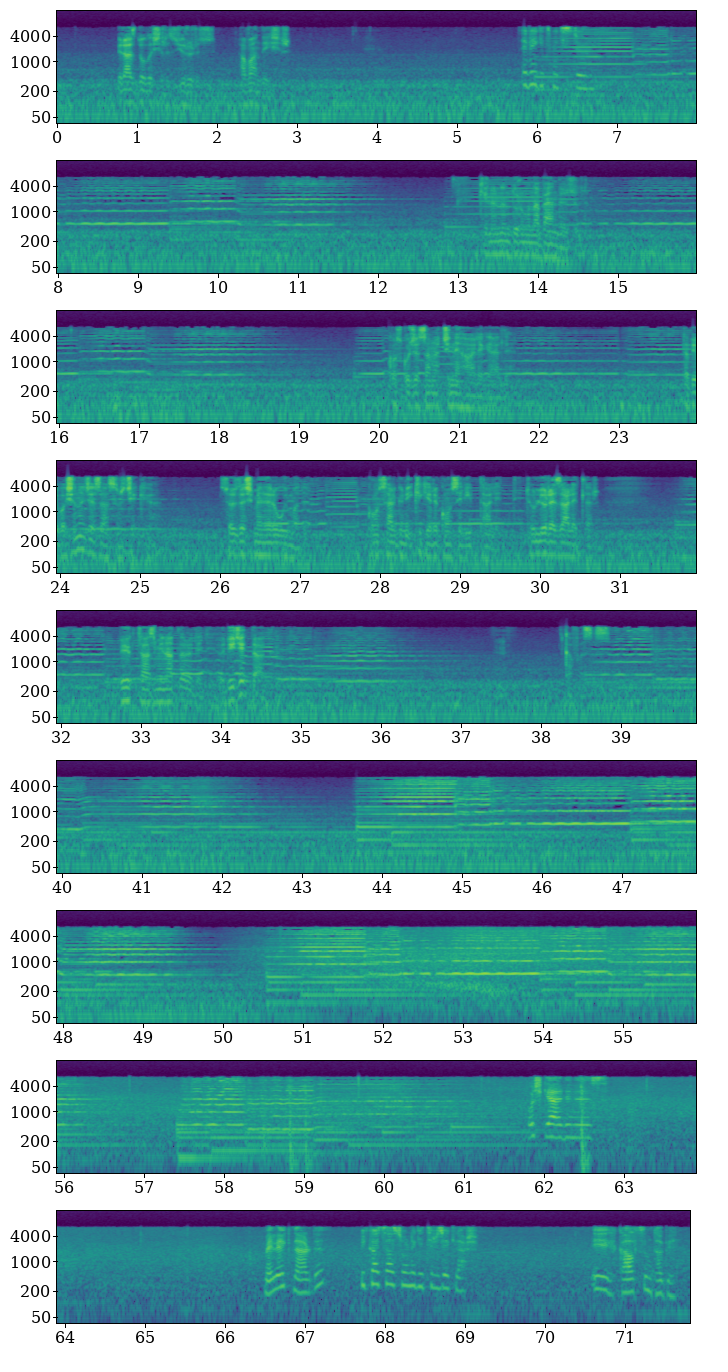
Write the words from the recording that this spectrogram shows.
Biraz dolaşırız, yürürüz. Havan değişir. Eve gitmek istiyorum. Kenan'ın durumuna ben de üzüldüm. Koskoca sanatçı ne hale geldi. Tabii başının cezasını çekiyor. Sözleşmelere uymadı. Konser günü iki kere konseri iptal etti. Türlü rezaletler. Büyük tazminatlar ödedi. Ödeyecek daha da. Geldiniz. Melek nerede? Birkaç saat sonra getirecekler. İyi kalsın tabii.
